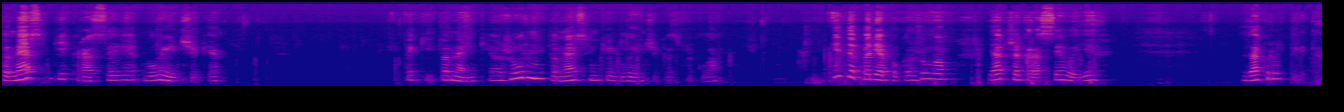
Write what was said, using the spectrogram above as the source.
тонесенькі красиві блинчики. Такі тоненькі, ажурні, тонесенькі блинчики спекла. І тепер я покажу вам, як же красиво їх закрутити.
